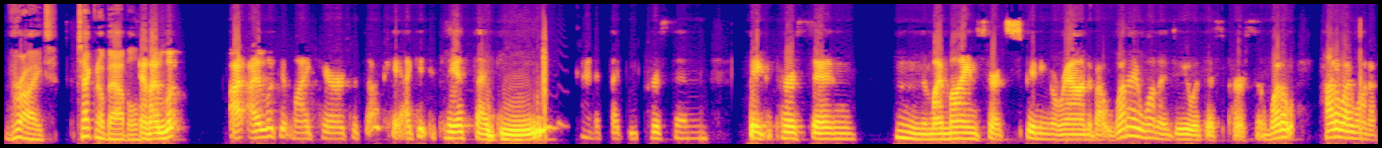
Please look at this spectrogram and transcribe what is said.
Right. Technobabble. And I look, I, I looked at my characters. Okay, I get to play a thuggy, kind of thuggy person, big person. Hmm, and my mind starts spinning around about what I want to do with this person. What do, how do I want to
